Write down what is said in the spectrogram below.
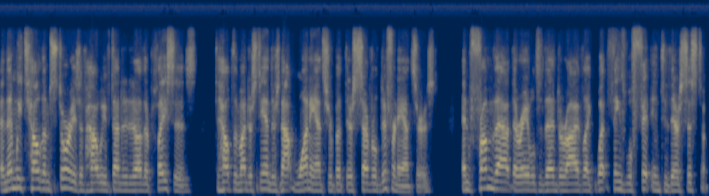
and then we tell them stories of how we've done it at other places to help them understand there's not one answer, but there's several different answers. And from that, they're able to then derive like what things will fit into their system.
